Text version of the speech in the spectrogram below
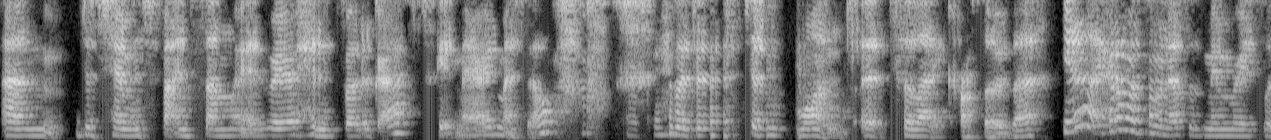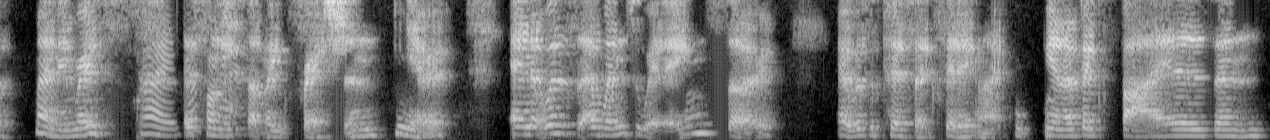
um, determined to find somewhere where I hadn't photographed to get married myself because okay. I just didn't want it to like cross over. You know, like I don't want someone else's memories with my memories. Right. I just wanted something fresh and new. And it was a winter wedding, so it was a perfect setting. Like you know, big fires and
